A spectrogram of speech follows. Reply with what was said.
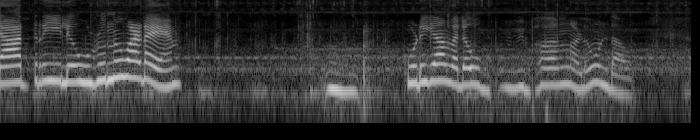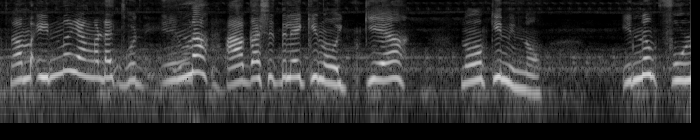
രാത്രിയിൽ ഉഴുന്നുവടയും കുടിക്കാൻ വല്ല വിഭവങ്ങളും ഉണ്ടാവും. നമ്മ ഇന്ന് ഞങ്ങളുടെ ഇന്ന് ആകാശത്തിലേക്ക് നോക്കിയ നോക്കി നിന്നോ? ഇന്ന് ഫുൾ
